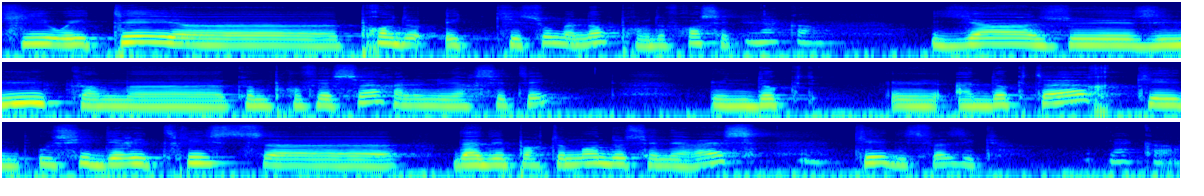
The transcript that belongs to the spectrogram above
qui ont été euh, profs de, et qui sont maintenant profs de français. D'accord. Il y a, j'ai eu comme, euh, comme professeur à l'université une doc- une- un docteur qui est aussi directrice euh, d'un département de CNRS Mm. qui est dysphasique. D'accord.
